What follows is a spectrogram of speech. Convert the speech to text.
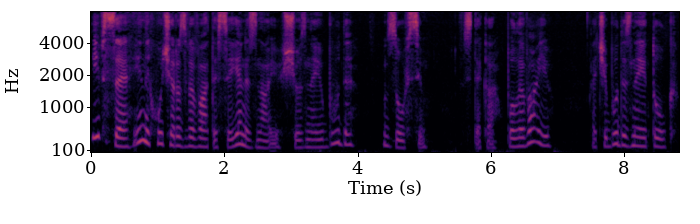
І все, і не хоче розвиватися. Я не знаю, що з нею буде. Зовсім ось така. Поливаю, а чи буде з неї толк?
